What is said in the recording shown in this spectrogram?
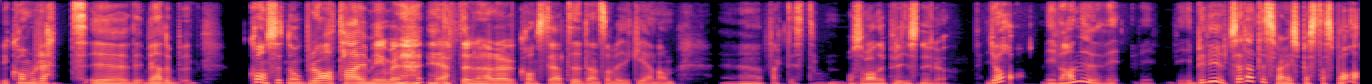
vi kom rätt. Vi hade konstigt nog bra timing med, efter den här konstiga tiden som vi gick igenom. Eh, faktiskt. Och så vann ni pris nyligen. Ja, vi vann nu. Vi, vi, vi blev utsedda till Sveriges bästa spa.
